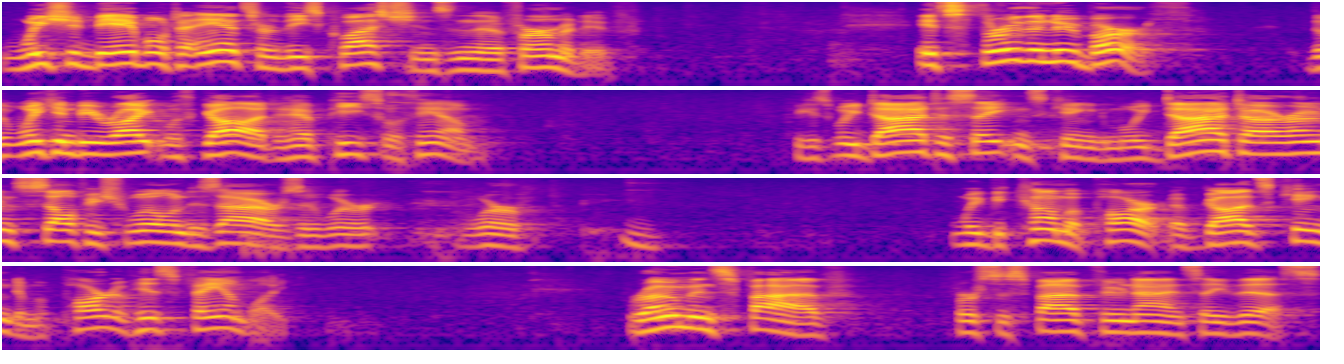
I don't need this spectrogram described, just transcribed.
we should be able to answer these questions in the affirmative. It's through the new birth that we can be right with God and have peace with Him. Because we die to Satan's kingdom, we die to our own selfish will and desires, and we're, we're, we become a part of God's kingdom, a part of His family. Romans 5, verses 5 through 9 say this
